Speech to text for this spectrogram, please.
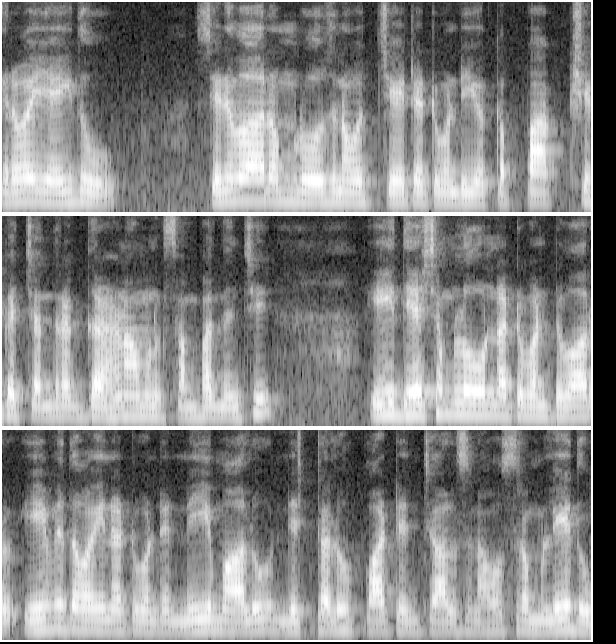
ఇరవై ఐదు శనివారం రోజున వచ్చేటటువంటి యొక్క పాక్షిక చంద్రగ్రహణమునకు సంబంధించి ఈ దేశంలో ఉన్నటువంటి వారు ఏ విధమైనటువంటి నియమాలు నిష్టలు పాటించాల్సిన అవసరం లేదు.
